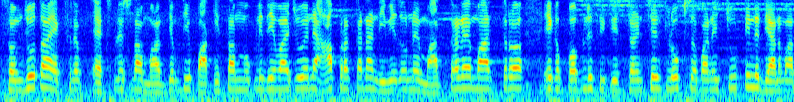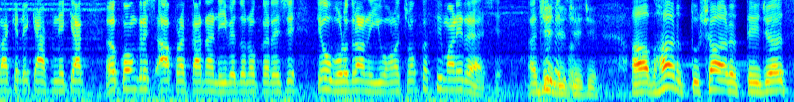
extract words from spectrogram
સમજોતા એક્સપ્રેસના માધ્યમથી પાકિસ્તાન મોકલી દેવા જોઈએ અને આ પ્રકારના નિવેદનોને માત્ર ને માત્ર એક પબ્લિસિટી સ્ટન્ટ છે લોકસભાની ચૂંટણીને ધ્યાનમાં રાખીને ક્યાંક ને ક્યાંક કોંગ્રેસ આ પ્રકારના નિવેદનો કરે છે. તેઓ વડોદરાના યુવાનો ચોક્કસથી માની રહ્યા છે. જી જી જી જી. આભાર તુષાર તેજસ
